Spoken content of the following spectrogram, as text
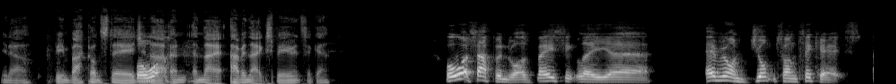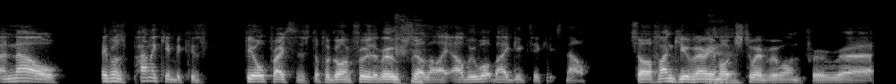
you know, being back on stage well, and, what, that, and, and that having that experience again. Well, what's happened was basically uh, everyone jumped on tickets, and now everyone's panicking because fuel prices and stuff are going through the roof. so, like, oh, we won't buy gig tickets now. So, thank you very yeah. much to everyone for uh,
